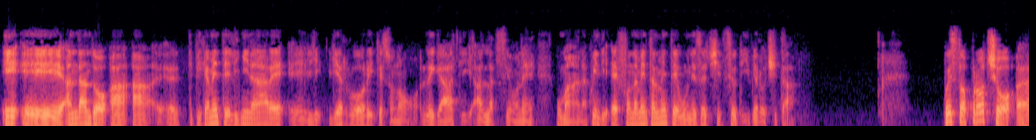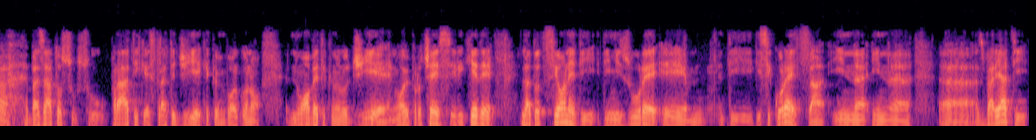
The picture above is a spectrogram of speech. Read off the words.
e, e, andando a, a eh, tipicamente eliminare eh, gli, gli, errori che sono legati all'azione umana. Quindi è fondamentalmente un esercizio di velocità. Questo approccio eh, basato su, su, pratiche e strategie che coinvolgono nuove tecnologie e nuovi processi richiede l'adozione di, di misure eh, di, di, sicurezza in, in eh, svariati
